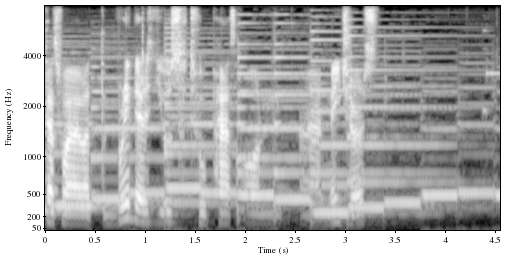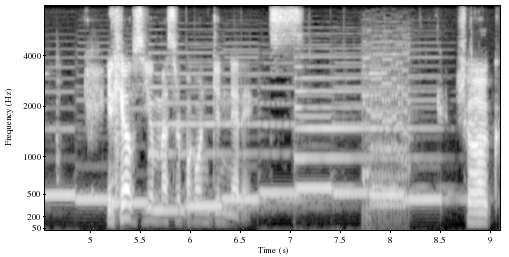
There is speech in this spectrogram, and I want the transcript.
That's what the breeders use to pass on uh, natures. It helps you master Pokemon genetics. Shock.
